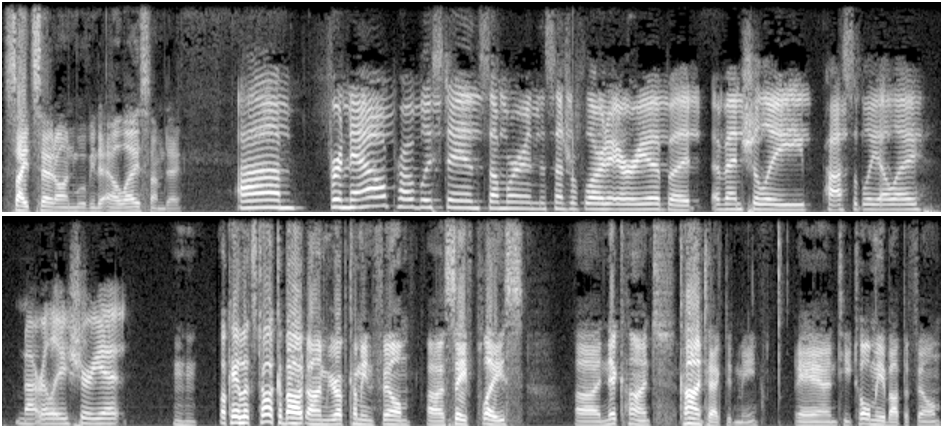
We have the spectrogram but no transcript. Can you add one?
sights set on moving to LA someday? Um, for now, probably staying somewhere in the Central Florida area, but eventually, possibly LA. I'm not really sure yet. Mm-hmm. Okay, let's talk about um, your upcoming film, uh, Safe Place. Uh, Nick Hunt contacted me, and he told me about the film,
